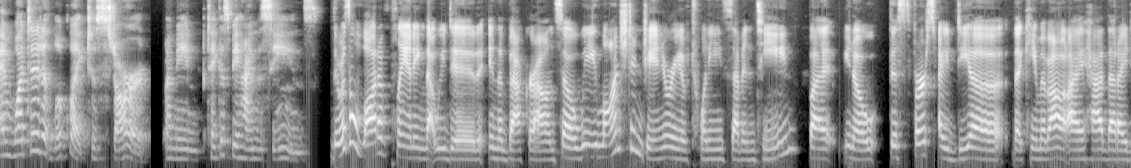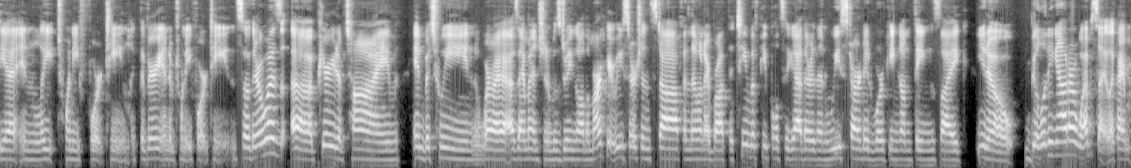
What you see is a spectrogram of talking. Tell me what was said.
And what did it look like to start? I mean, take us behind the scenes. There was a lot of planning that we did in the background. So we launched in January of 2017, but you know, this first idea that came about, I had that idea in late 2014, like the very end of 2014. So there was a period of time in between where I, as I mentioned, was doing all the market research and stuff. And then when I brought the team of people together, then we started working on things like, you know, building out our website. Like I'm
